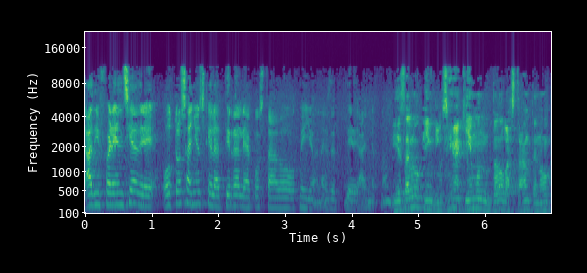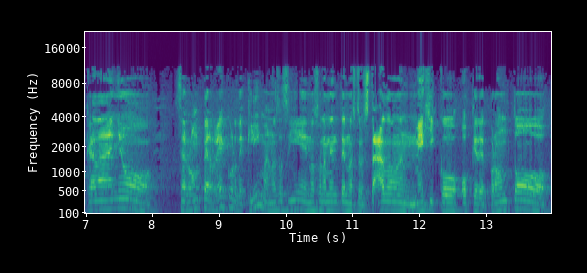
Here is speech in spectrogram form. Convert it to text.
a diferencia de otros años que la Tierra le ha costado millones de, años. ¿no? Y es algo que inclusive aquí hemos notado bastante, ¿no? Cada año se rompe récord de clima, ¿no es así? No solamente en nuestro estado, en México, o que de pronto,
